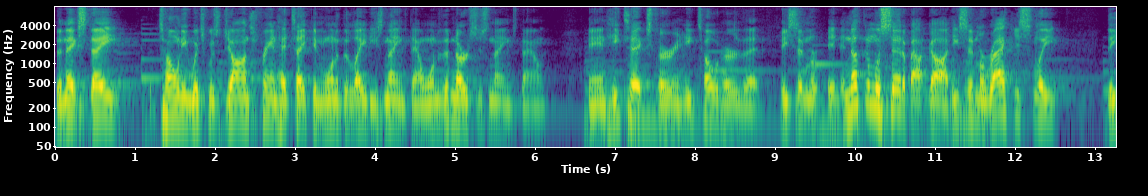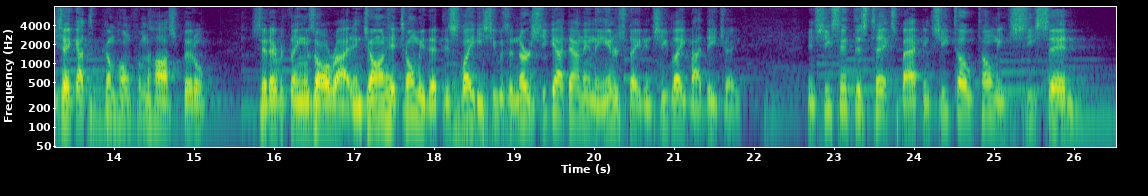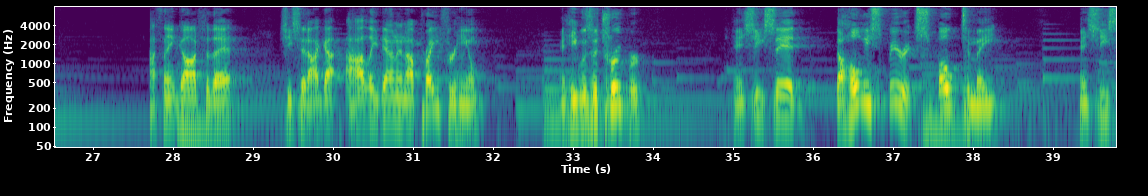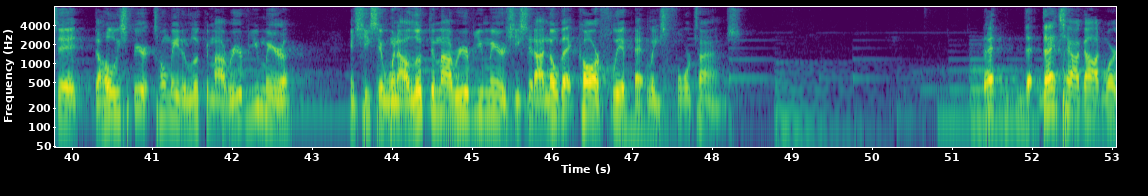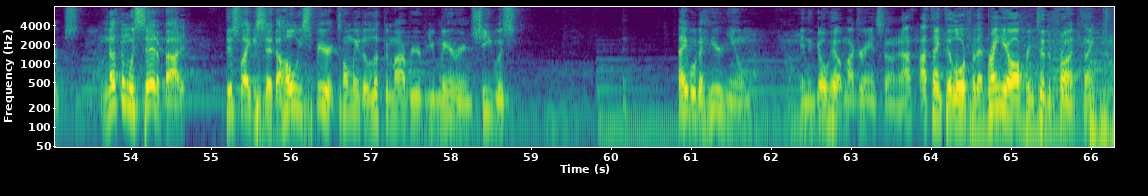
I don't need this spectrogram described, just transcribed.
The next day, Tony, which was John's friend, had taken one of the ladies' names down, one of the nurses' names down, and he texted her and he told her that he said and nothing was said about God. He said miraculously, DJ got to come home from the hospital. Said everything was all right. And John had told me that this lady, she was a nurse. She got down in the interstate and she laid by DJ. And she sent this text back and she told Tony, she said, I thank God for that. She said, I got I laid down and I prayed for him. And he was a trooper. And she said, The Holy Spirit spoke to me. And she said, The Holy Spirit told me to look in my rearview mirror. And she said, When I looked in my rearview mirror, she said, I know that car flipped at least four times. That, that that's how God works. Nothing was said about it. This lady said, The Holy Spirit told me to look in my rearview mirror, and she was able to hear him and go help my grandson. And I, I thank the Lord for that. Bring your offering to the front. Thank you.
